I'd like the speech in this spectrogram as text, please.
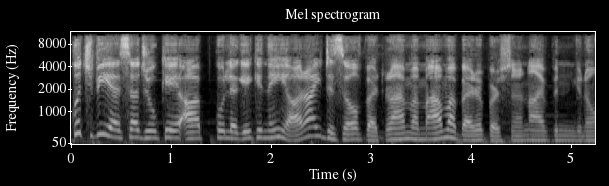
कुछ भी ऐसा जो कि आपको लगे कि नहीं यार I deserve better I am I am a better person I been you know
